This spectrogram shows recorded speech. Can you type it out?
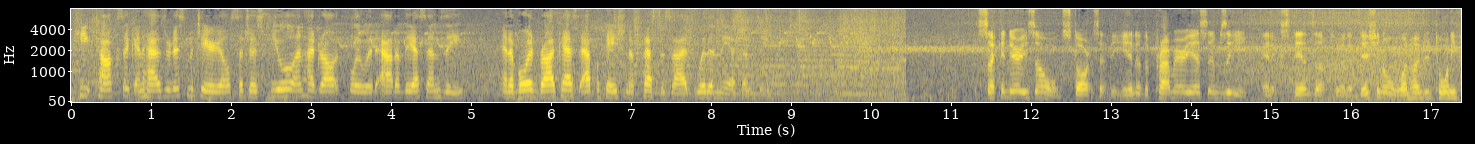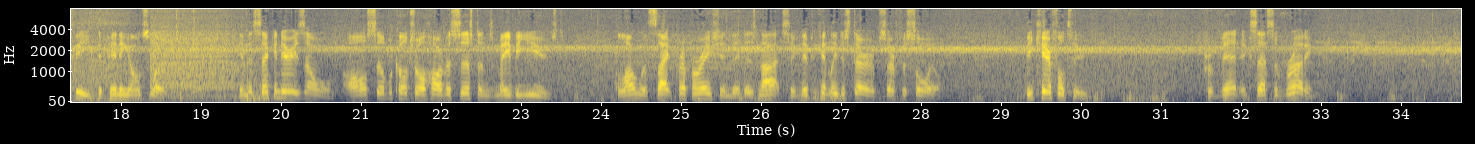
Keep toxic and hazardous materials such as fuel and hydraulic fluid out of the SMZ and avoid broadcast application of pesticides within the SMZ secondary zone starts at the end of the primary SMZ and extends up to an additional 120 feet depending on slope. In the secondary zone, all silvicultural harvest systems may be used, along with site preparation that does not significantly disturb surface soil. Be careful to prevent excessive rutting,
